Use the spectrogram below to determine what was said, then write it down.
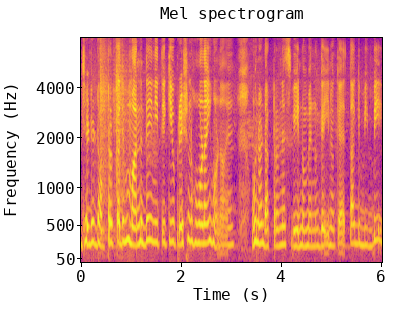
ਜਿਹੜੇ ਡਾਕਟਰ ਕਦੇ ਮੰਨਦੇ ਨਹੀਂ ਤੇ ਕਿ ਆਪਰੇਸ਼ਨ ਹੋਣਾ ਹੀ ਹੋਣਾ ਹੈ। ਉਹਨਾਂ ਡਾਕਟਰਾਂ ਨੇ ਸਵੇਰ ਨੂੰ ਮੈਨੂੰ ਗਈ ਨੂੰ ਕਹਿਤਾ ਕਿ ਬੀਬੀ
